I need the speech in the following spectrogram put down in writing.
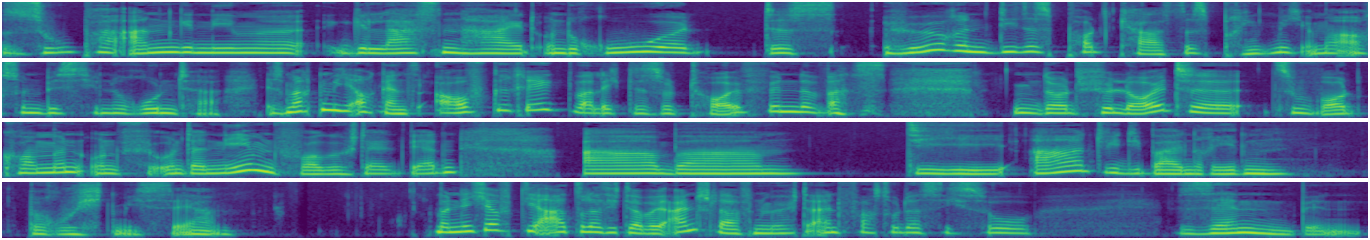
super angenehme Gelassenheit und Ruhe des Hören dieses Podcasts bringt mich immer auch so ein bisschen runter. Es macht mich auch ganz aufgeregt, weil ich das so toll finde, was dort für Leute zu Wort kommen und für Unternehmen vorgestellt werden. Aber die Art, wie die beiden reden, beruhigt mich sehr. Aber nicht auf die Art, so dass ich dabei einschlafen möchte, einfach so, dass ich so zen bin.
